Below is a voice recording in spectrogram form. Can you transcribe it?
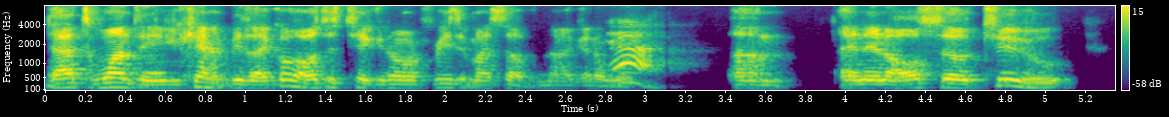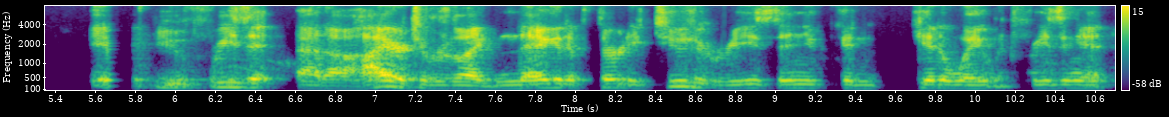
that's one thing. You can't be like, oh, I'll just take it home and freeze it myself. I'm not going to yeah. work. Um, and then also, too, if you freeze it at a higher temperature, like negative 32 degrees, then you can get away with freezing it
